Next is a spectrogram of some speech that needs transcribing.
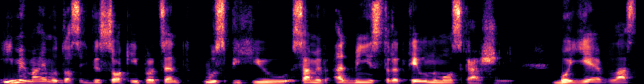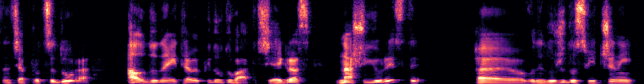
І ми маємо досить високий процент успіхів саме в адміністративному оскарженні, бо є власне ця процедура, але до неї треба підготуватися. Якраз наші юристи, вони дуже досвідчені,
